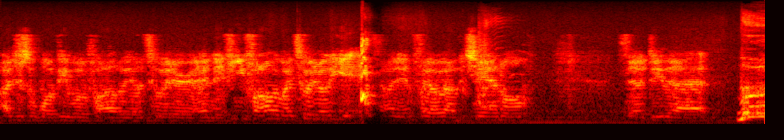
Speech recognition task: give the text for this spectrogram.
I just want people to follow me on Twitter. And if you follow my Twitter, you get inside info about the channel. So do that.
